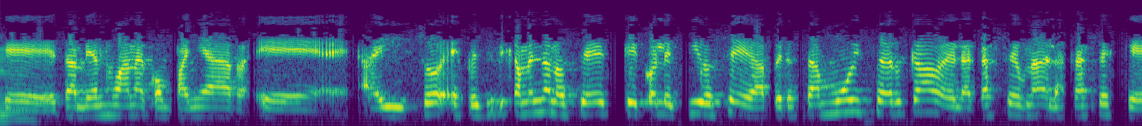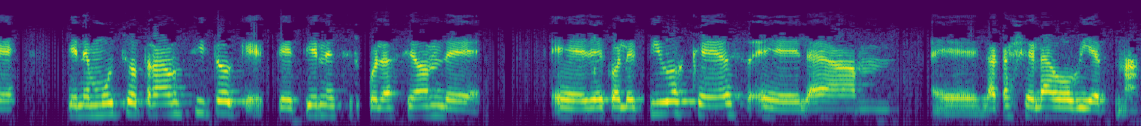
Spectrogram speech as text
que también nos van a acompañar eh, ahí. Yo específicamente no sé qué colectivo sea, pero está muy cerca de la calle, una de las calles que tiene mucho tránsito, que, que tiene circulación de, eh, de colectivos, que es la, la calle Lago Vietnam.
